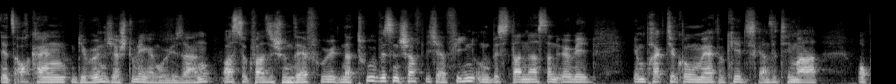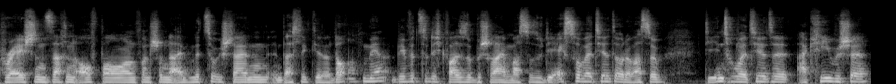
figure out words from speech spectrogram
jetzt auch kein gewöhnlicher Studiengang, würde ich sagen. Warst du quasi schon sehr früh naturwissenschaftlich affin und bist dann, hast dann irgendwie im Praktikum gemerkt, okay, das ganze Thema Operations, Sachen aufbauen, von Stunde ein mitzugestalten, das liegt dir dann doch noch mehr. Wie würdest du dich quasi so beschreiben? Warst du so die Extrovertierte oder warst du die introvertierte, akribische,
